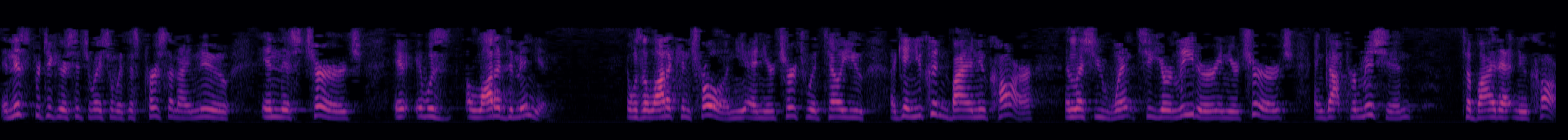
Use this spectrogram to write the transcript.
in this particular situation with this person I knew in this church, it, it was a lot of dominion. It was a lot of control, and, you, and your church would tell you, again, you couldn't buy a new car unless you went to your leader in your church and got permission to buy that new car.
